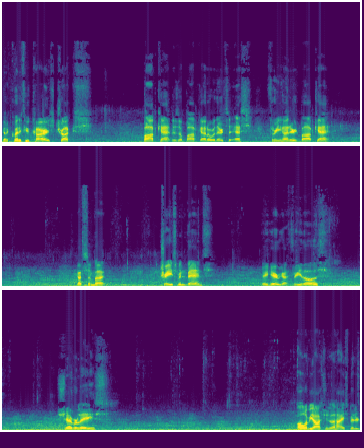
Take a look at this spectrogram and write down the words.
Got quite a few cars, trucks, Bobcat. There's a Bobcat over there. It's a S300 Bobcat. Got some uh, tradesman vans right here. We got three of those. Chevrolets. All of the auction to the highest bidder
